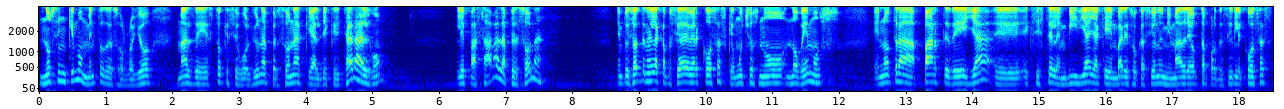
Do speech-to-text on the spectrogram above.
no sé en qué momento desarrolló más de esto, que se volvió una persona que al decretar algo, le pasaba a la persona. Empezó a tener la capacidad de ver cosas que muchos no, no vemos. En otra parte de ella eh, existe la envidia, ya que en varias ocasiones mi madre opta por decirle cosas,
